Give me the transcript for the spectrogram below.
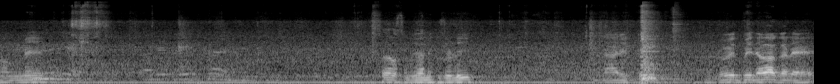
મમ્મી. સરસ મજાની ખીચડી. અને આ રીતું રોહિતભાઈ દવા કરે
